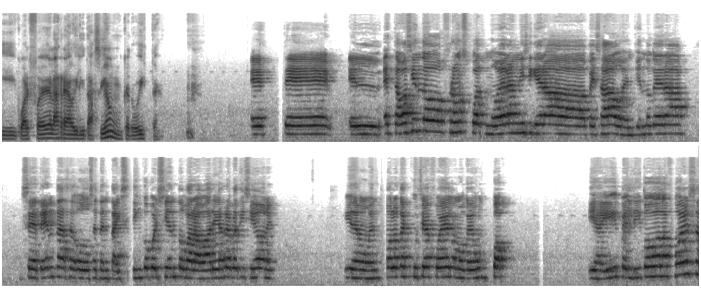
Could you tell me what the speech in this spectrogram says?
¿Y cuál fue la rehabilitación que tuviste? Este, estaba haciendo front squat, no eran ni siquiera pesados, entiendo que era 70 o 75% para varias repeticiones. Y de momento lo que escuché fue como que un pop. Y ahí perdí toda la fuerza,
